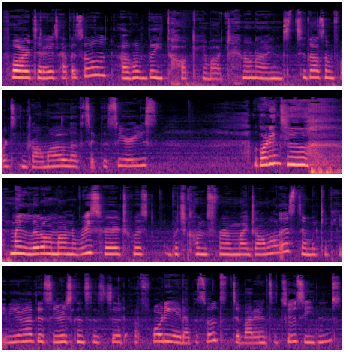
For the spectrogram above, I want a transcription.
For today's episode, I will be talking about Channel 9's 2014 drama Lovesick the series. According to my little amount of research, which, which comes from my drama list and Wikipedia, the series consisted of 48 episodes divided into two seasons.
